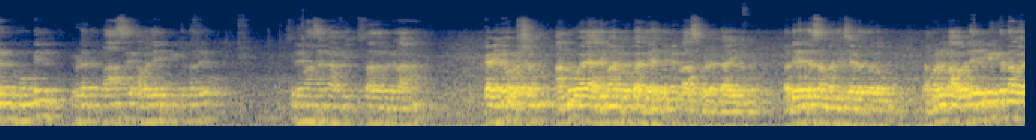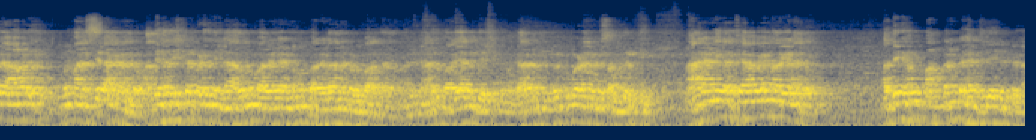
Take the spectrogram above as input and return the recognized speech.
നിങ്ങൾക്ക് മുമ്പിൽ ഇവിടെ ക്ലാസ് അവതരിപ്പിക്കുന്നത് സുലൈമാൻ സക്കാഫി സ്ഥാപനങ്ങളാണ് കഴിഞ്ഞ വർഷം അന്ന് പോയ അതിമാർക്കൊക്കെ അദ്ദേഹത്തിന്റെ ക്ലാസ് ഇവിടെ ഉണ്ടായിരുന്നു. അദ്ദേഹത്തെ സംബന്ധിച്ചിടത്തോളം നമ്മൾ അവതരിപ്പിക്കുന്ന ഒരാൾ നമ്മൾ മനസ്സിലാക്കണമല്ലോ അദ്ദേഹം ഇഷ്ടപ്പെടുന്നില്ല അതൊന്നും പറയണ്ട എന്നൊന്നും പറയണ്ട എന്നോട് പറഞ്ഞത്. അത് ഞാനത് പറയാൻ ഉദ്ദേശിക്കുന്നു. കാരണം നിങ്ങൾക്ക് വേണം ഒരു സംതൃപ്തി. ആരാണ് ഈ അധ്യാപകൻ എന്നറിയണമല്ലോ അദ്ദേഹം പന്ത്രണ്ട് ഹജ്ജ് ചെയ്തിട്ടുള്ള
